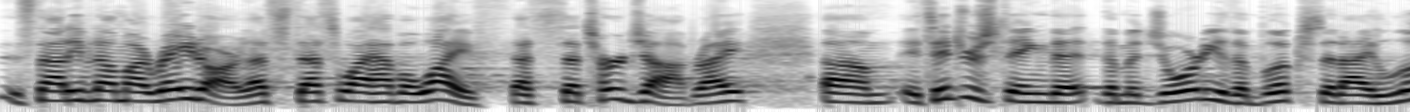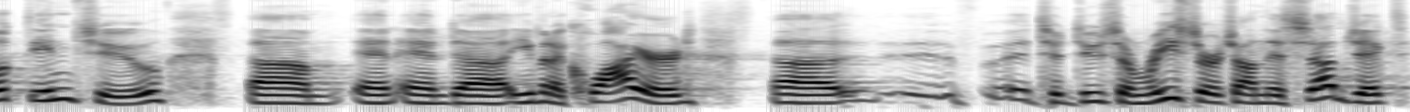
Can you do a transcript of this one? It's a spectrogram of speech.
it's not even on my radar. That's, that's why I have a wife. That's, that's her job, right? Um, it's interesting that the majority of the books that I looked into um, and, and uh, even acquired uh, to do some research on this subject,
